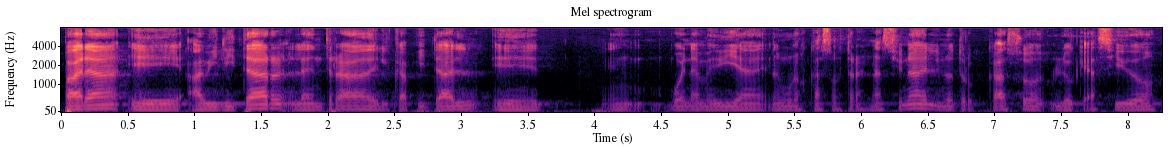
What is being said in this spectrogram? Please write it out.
para eh, habilitar la entrada del capital eh, en buena medida en algunos casos transnacional, en otro caso lo que ha sido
